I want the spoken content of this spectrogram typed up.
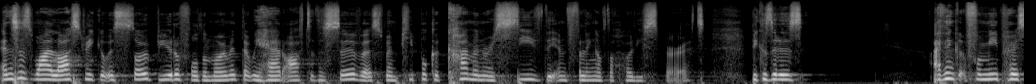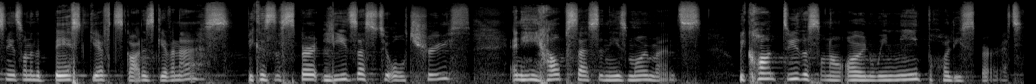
And this is why last week it was so beautiful the moment that we had after the service when people could come and receive the infilling of the Holy Spirit. Because it is, I think for me personally, it's one of the best gifts God has given us because the Spirit leads us to all truth and He helps us in these moments. We can't do this on our own, we need the Holy Spirit.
